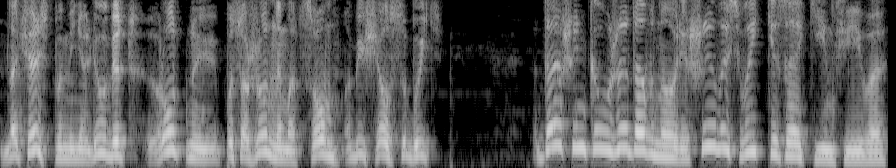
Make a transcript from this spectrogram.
Начальство меня любит, ротный посаженным отцом обещался быть. Дашенька уже давно решилась выйти за Акинфеева.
